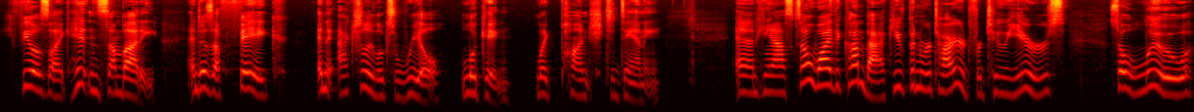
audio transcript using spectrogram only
he feels like hitting somebody and does a fake and it actually looks real looking like punch to Danny. And he asks, Oh, why the comeback? You've been retired for two years. So Lou,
